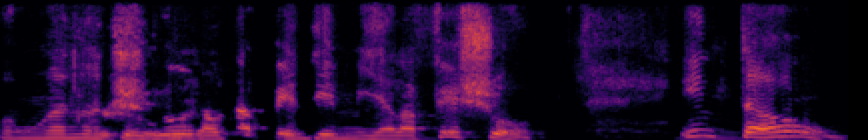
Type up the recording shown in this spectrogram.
Um ano fechou. anterior ao da pandemia, ela fechou. Então,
